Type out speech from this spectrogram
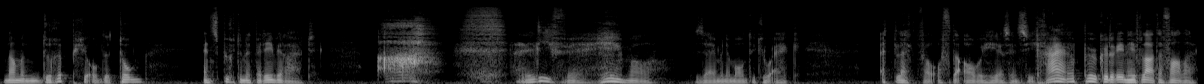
nam een drupje op de tong en spuugde het meteen weer uit. Ah, lieve hemel, zei meneer Montague Eck. Het lijkt wel of de oude heer zijn sigarenpeuken erin heeft laten vallen.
